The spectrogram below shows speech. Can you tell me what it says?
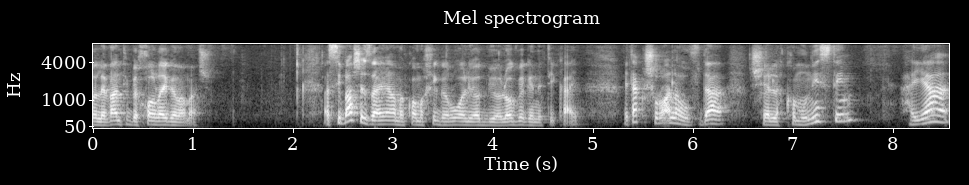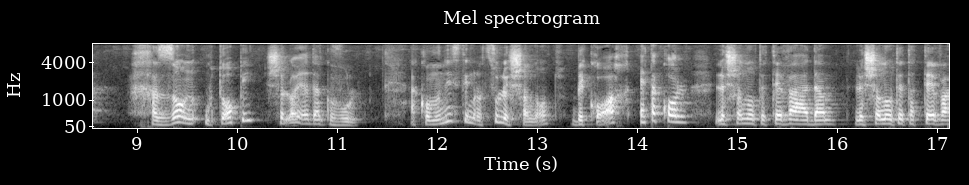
רלוונטי בכל רגע ממש. הסיבה שזה היה המקום הכי גרוע להיות ביולוג וגנטיקאי, הייתה קשורה לעובדה שלקומוניסטים היה חזון אוטופי שלא ידע גבול. הקומוניסטים רצו לשנות בכוח את הכל, לשנות את טבע האדם, לשנות את הטבע,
